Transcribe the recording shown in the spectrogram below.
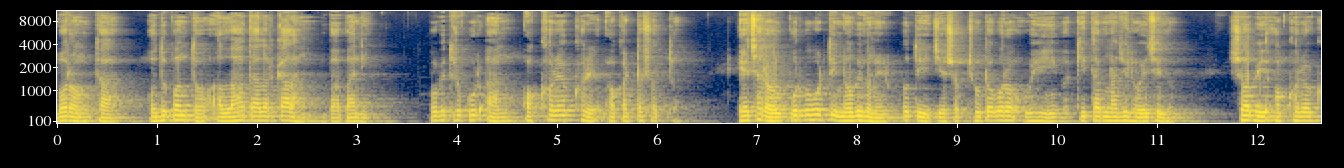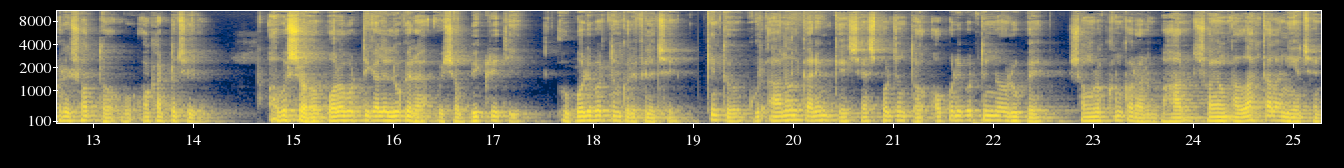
বরং তা অদুপন্ত আল্লাহ তালার কালাম বা বাণী। পবিত্র কুরআন অক্ষরে অক্ষরে অকাট্য সত্য। এছাড়াও পূর্ববর্তী নবীগণের প্রতি যেসব ছোট বড় উহি বা কিতাব নাজিল হয়েছিল, সবই অক্ষরে অক্ষরে সত্য ও অকাট্য ছিল। অবশ্য পরবর্তীকালে লোকেরা ওইসব বিকৃতি ও পরিবর্তন করে ফেলেছে। কিন্তু কুরআনুল কারিমকে শেষ পর্যন্ত অপরিবর্তনীয় রূপে সংরক্ষণ করার ভার স্বয়ং আল্লাহ তালা নিয়েছেন।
